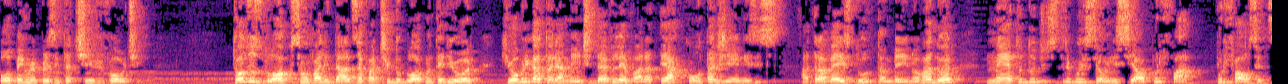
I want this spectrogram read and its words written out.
Open Representative Voting. Todos os blocos são validados a partir do bloco anterior, que obrigatoriamente deve levar até a conta Gênesis através do, também inovador, método de distribuição inicial por, por faucets,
